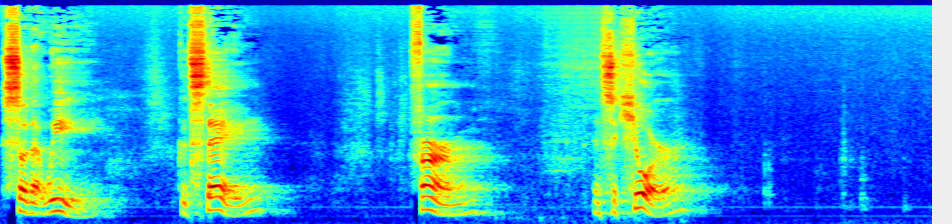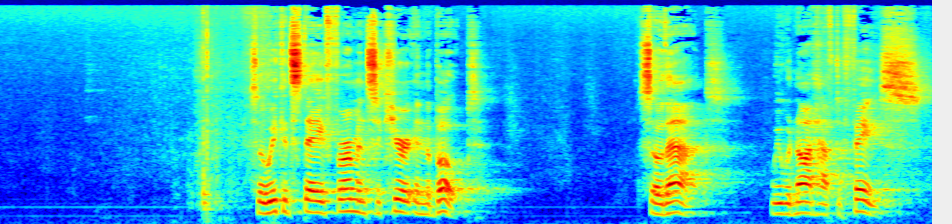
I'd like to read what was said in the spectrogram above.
so that we could stay firm and secure so we could stay firm and secure in the boat so that we would not have to face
